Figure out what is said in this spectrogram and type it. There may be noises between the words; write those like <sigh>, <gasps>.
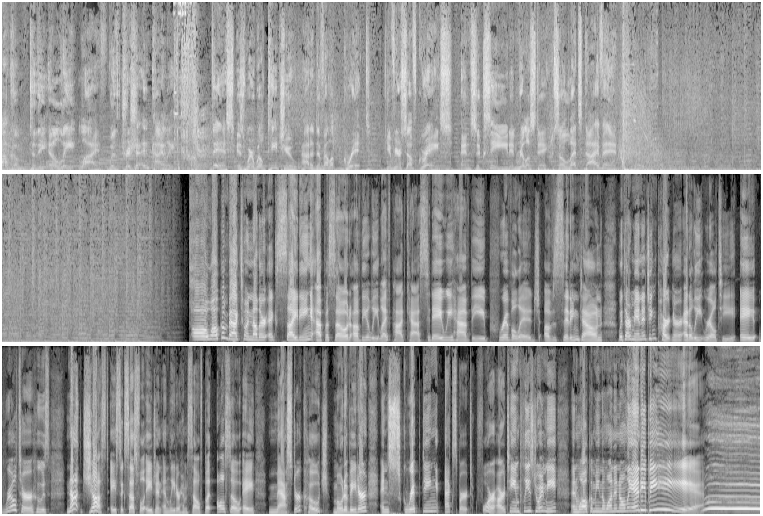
Welcome to the Elite Life with Trisha and Kylie. This is where we'll teach you how to develop grit, give yourself grace, and succeed in real estate. So let's dive in. Oh, welcome back to another exciting episode of the Elite Life podcast. Today we have the privilege of sitting down with our managing partner at Elite Realty, a realtor who's not just a successful agent and leader himself, but also a master coach, motivator, and scripting expert for our team. Please join me in welcoming the one and only Andy B. Woo!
